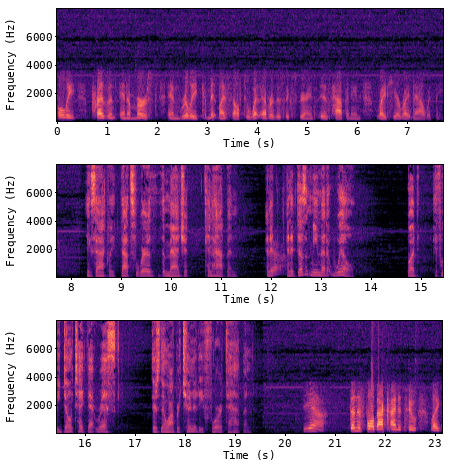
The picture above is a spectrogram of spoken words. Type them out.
fully present and immersed and really commit myself to whatever this experience is happening right here, right now with me. Exactly. That's where the magic can happen. And Yeah. it and it doesn't mean that it will. But if we don't take that risk, there's no opportunity for it to happen. Yeah. Doesn't this fall back kind of to like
